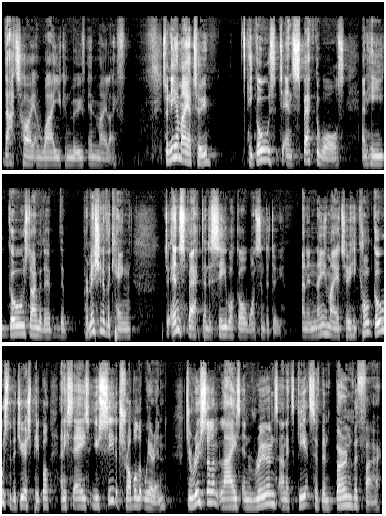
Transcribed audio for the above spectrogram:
That's how and why you can move in my life. So Nehemiah 2 he goes to inspect the walls and he goes down with the, the permission of the king to inspect and to see what God wants him to do. And in Nehemiah 2, he goes to the Jewish people and he says, You see the trouble that we're in. Jerusalem lies in ruins and its gates have been burned with fire.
